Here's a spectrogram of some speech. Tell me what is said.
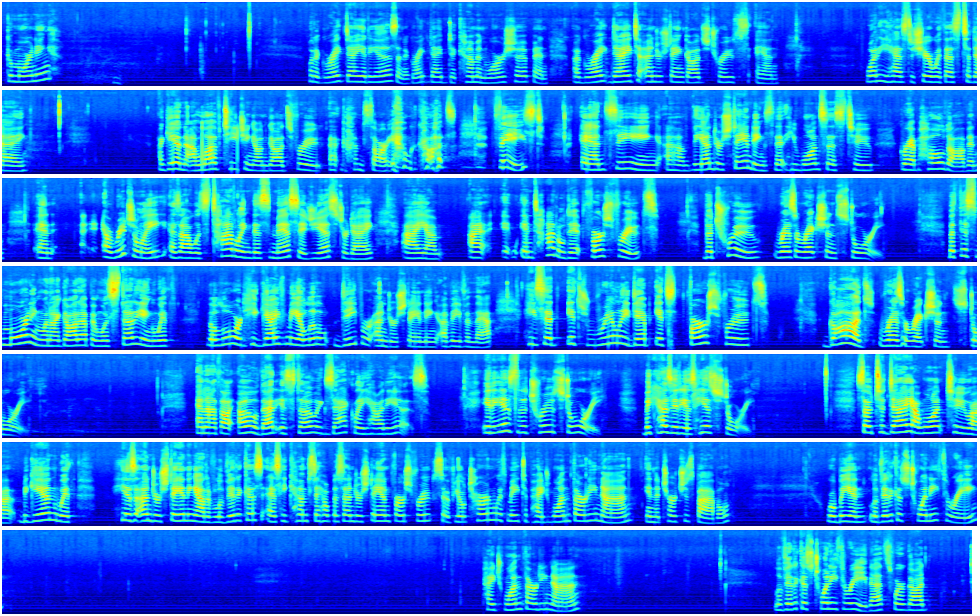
Good morning. What a great day it is, and a great day to come and worship, and a great day to understand God's truths and what He has to share with us today. Again, I love teaching on God's fruit. I'm sorry, God's feast, and seeing um, the understandings that He wants us to grab hold of. And and originally, as I was titling this message yesterday, I um, I it, entitled it "First Fruits: The True Resurrection Story." But this morning, when I got up and was studying with the Lord, He gave me a little deeper understanding of even that. He said, It's really, Deb, it's first fruits, God's resurrection story. And I thought, oh, that is so exactly how it is. It is the true story because it is His story. So today I want to uh, begin with his understanding out of Leviticus as he comes to help us understand first fruits. So if you'll turn with me to page 139 in the church's Bible, we'll be in Leviticus 23. Page 139. Leviticus 23, that's where God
